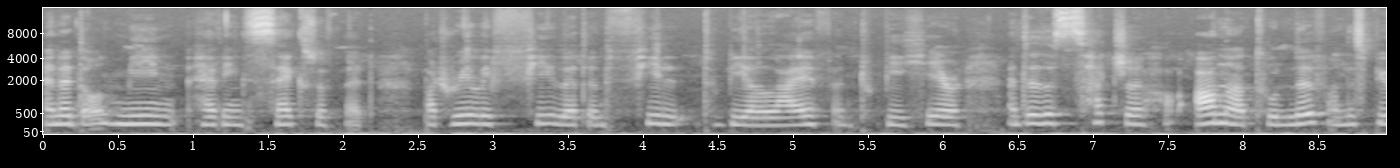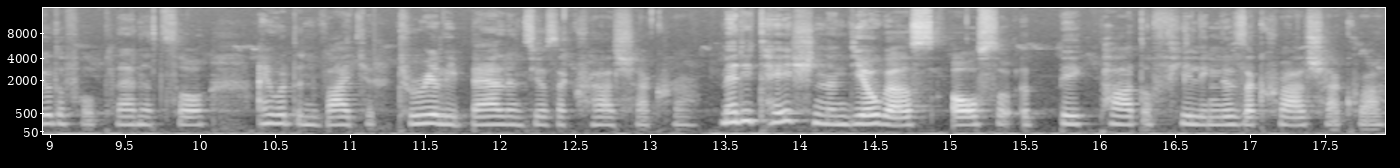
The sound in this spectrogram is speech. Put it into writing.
And I don't mean having sex with it, but really feel it and feel to be alive and to be here. And it is such an honor to live on this beautiful planet. So I would invite you to really balance your sacral chakra. Meditation and yoga is also a big part of healing the sacral chakra.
